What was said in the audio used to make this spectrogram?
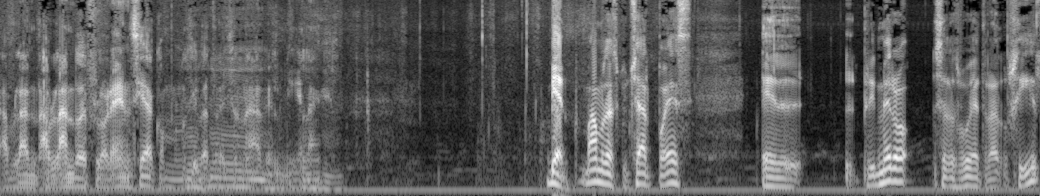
hablando, hablando de Florencia, como nos iba a traicionar el Miguel Ángel. Bien, vamos a escuchar pues el, el primero se los voy a traducir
